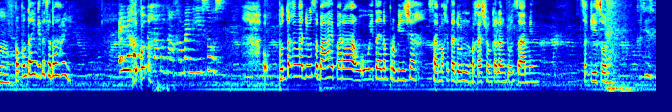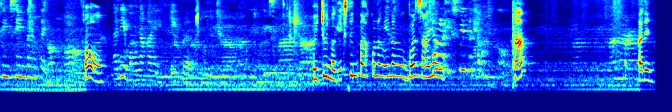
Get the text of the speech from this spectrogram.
Hmm, papuntahin kita sa bahay. Ay, nakapunta ako na kamay ni Jesus. Oh, Punta ka nga doon sa bahay para uuwi tayo ng probinsya. Sama kita doon, bakasyon ka lang doon sa amin. Sa Quezon. Kasi sing-sing lang tayo. Oo. Ano, mauna kay April. May June. Hoy, Jun, nag-extend pa ako ng ilang buwan. Sayang. Ha? Alin?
